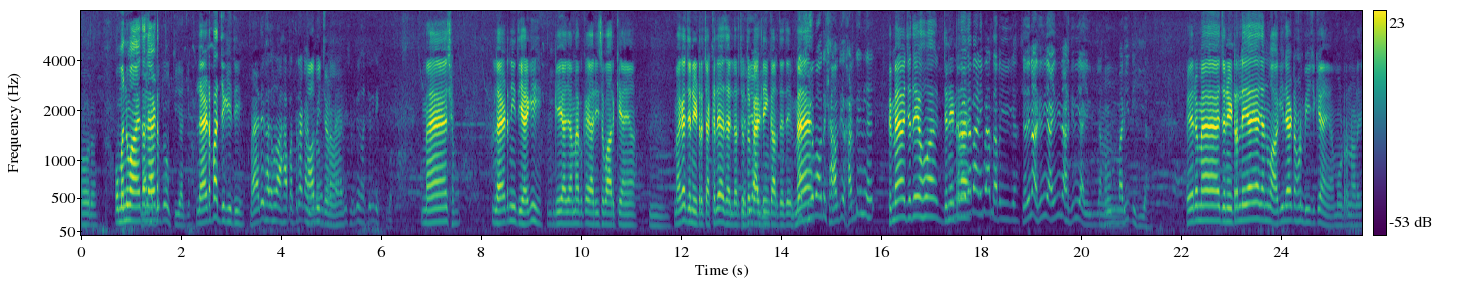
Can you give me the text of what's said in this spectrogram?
ਹੋਰ। ਉਹ ਮੈਨੂੰ ਆਏ ਤਾਂ ਲਾਈਟ ਭੋਤੀ ਅੱਜ। ਲਾਈਟ ਭੱਜ ਗਈ ਤੀ। ਮੈਂ ਇਹਦੇ ਖਾਤੇ ਹੁਣ ਆਹ ਪੱਤਰਾ ਕਰ ਆਹ ਬੀਜਣਾ। ਮੈਂ ਲਾਈਟ ਨਹੀਂ ਤੀ ਹੈਗੀ। ਗਿਆ ਜਾਂ ਮੈਂ ਕਿਆਰੀ ਸਵਾਰ ਕੇ ਆਇਆ। ਮੈਂ ਕਿਹਾ ਜਨਰੇਟਰ ਚੱਕ ਲਿਆ ਸੈਲਰ ਚ ਉੱਤੇ। ਬਿਲਡਿੰਗ ਕਰਦੇ ਤੇ। ਮੈਂ ਮੈਂ ਬਾਅਦ ਸ਼ਾਮ ਦੀ ਖੜਦੇ ਨਹੀਂ ਇਹ? ਫਿਰ ਮੈਂ ਜਦੇ ਉਹ ਜਨਰੇਟਰ ਪਾਣੀ ਭਰਦਾ ਬਰੀਜ। ਜਦੇ ਨਹਾੜ ਜਾਂਦੀ ਆ ਜਾਂਦੀ ਨਹਾੜ ਜਾਂਦੀ ਆ ਜਾਂਦੀ ਆ। ਹੁਣ ਮਾਰੀ ਦਿਖੀ ਆ। ਫਿਰ ਮੈਂ ਜਨਰੇਟਰ ਲੈ ਆਇਆ ਜਾਨੂੰ ਆ ਗਈ ਲਾਈਟ ਹੁਣ ਬੀਜ ਕੇ ਆਇਆ ਮੋਟਰ ਨਾਲੇ।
